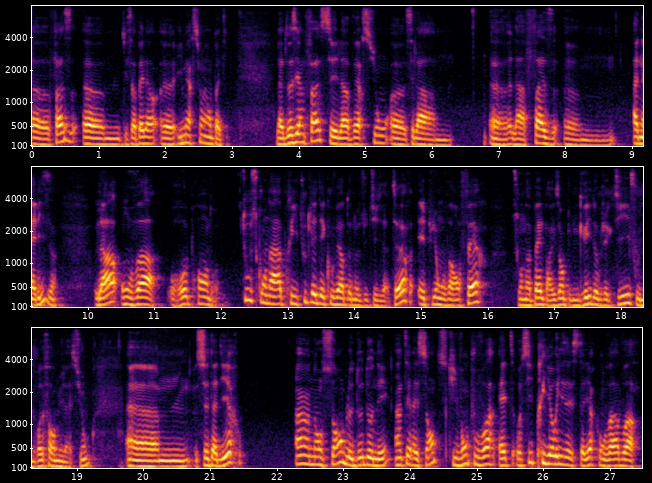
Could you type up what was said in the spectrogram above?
euh, phase euh, qui s'appelle immersion et empathie. La deuxième phase, c'est la version, c'est la, la phase analyse. Là, on va reprendre tout ce qu'on a appris, toutes les découvertes de nos utilisateurs, et puis on va en faire ce qu'on appelle par exemple une grille d'objectifs ou une reformulation, Euh, c'est-à-dire un ensemble de données intéressantes qui vont pouvoir être aussi priorisées, c'est-à-dire qu'on va avoir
